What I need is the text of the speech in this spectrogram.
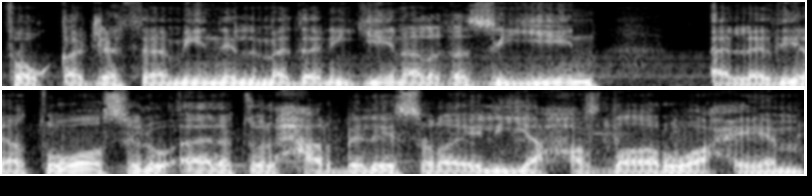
فوق جثامين المدنيين الغزيين الذين تواصل آلة الحرب الإسرائيلية حصد أرواحهم.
